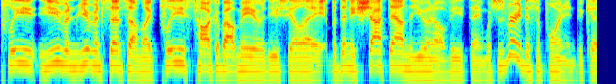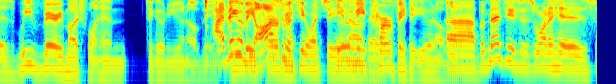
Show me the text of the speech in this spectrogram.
please, you even you even said something like, please talk about me with UCLA. But then he shot down the UNLV thing, which is very disappointing because we very much want him to go to UNLV. I think it would be, awesome if he went to UNLV. he would be perfect at UNLV. Uh, but Menzies is one of his his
